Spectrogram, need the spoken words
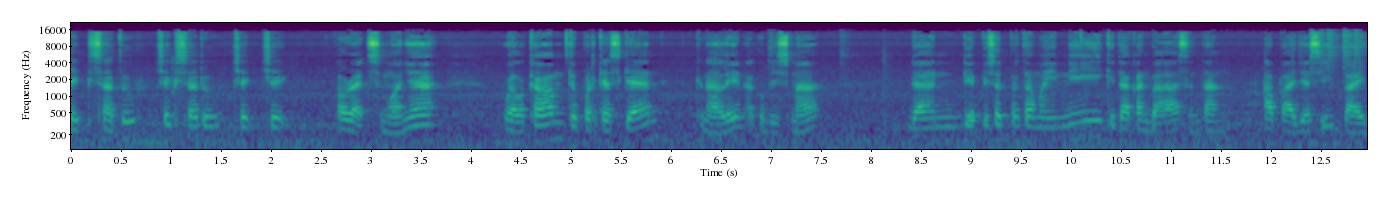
cek satu, cek satu, cek cek. Alright semuanya, welcome to podcast Gen. Kenalin, aku Bisma. Dan di episode pertama ini kita akan bahas tentang apa aja sih baik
